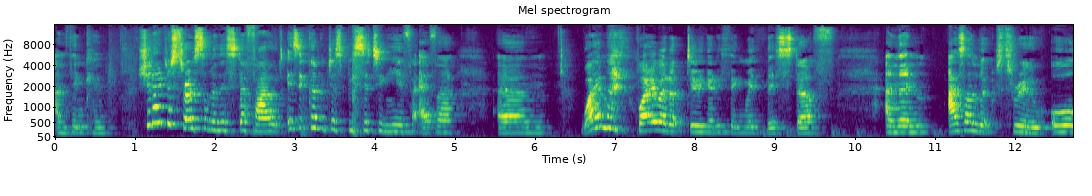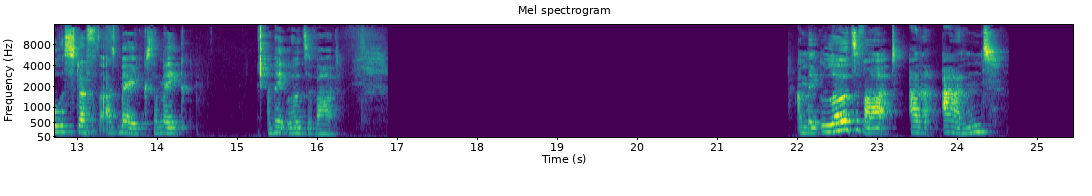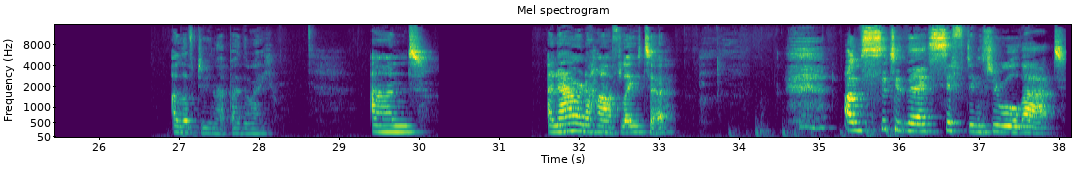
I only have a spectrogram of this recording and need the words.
and thinking, should I just throw some of this stuff out? Is it going to just be sitting here forever? Um, why am I why am I not doing anything with this stuff? And then as I looked through all the stuff that I've made, because I make I make loads of art. I make loads of art and and I love doing that, by the way. And an hour and a half later, I'm sitting there sifting through all that,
